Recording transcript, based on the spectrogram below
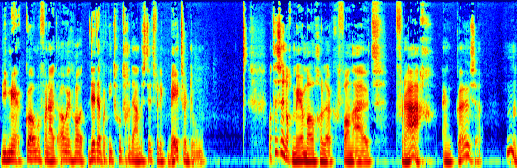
die meer komen vanuit, oh my god, dit heb ik niet goed gedaan, dus dit wil ik beter doen. Wat is er nog meer mogelijk vanuit vraag en keuze? Hm,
